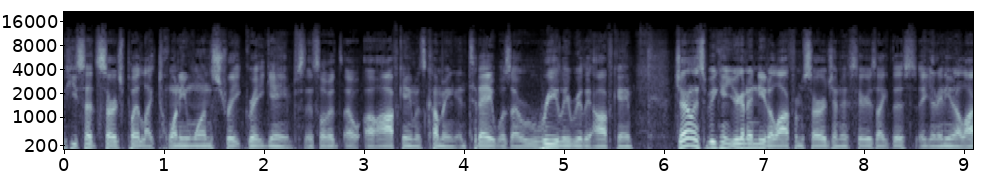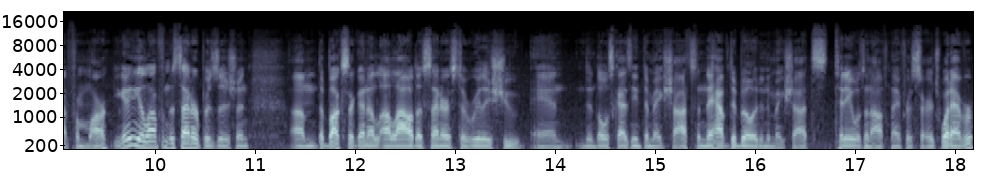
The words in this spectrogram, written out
he said. Serge played like 21 straight great games, and so it's, a, a off game is coming. And today was a really, really off game. Generally speaking, you're going to need a lot from Serge in a series like this. You're going to need a lot from Marc. You're going to need a lot from the center position position. Um, the Bucks are going to allow the centers to really shoot, and those guys need to make shots, and they have the ability to make shots. Today was an off night for Serge. Whatever,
